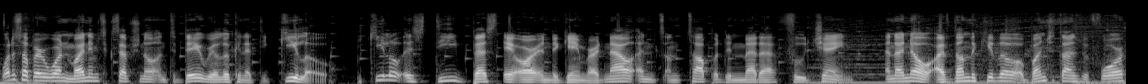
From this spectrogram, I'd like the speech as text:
What is up everyone, my name is Exceptional and today we're looking at the Kilo. The Kilo is the best AR in the game right now and it's on top of the meta food chain. And I know I've done the Kilo a bunch of times before,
